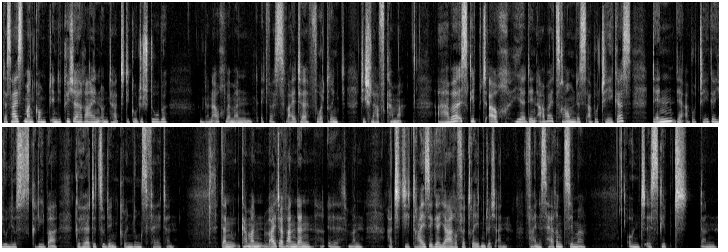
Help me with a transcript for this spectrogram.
Das heißt, man kommt in die Küche herein und hat die gute Stube und dann auch, wenn man etwas weiter vordringt, die Schlafkammer. Aber es gibt auch hier den Arbeitsraum des Apothekers, denn der Apotheker Julius Skriba gehörte zu den Gründungsvätern. Dann kann man weiter wandern. Äh, man hat die 30er Jahre vertreten durch ein feines Herrenzimmer. Und es gibt dann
